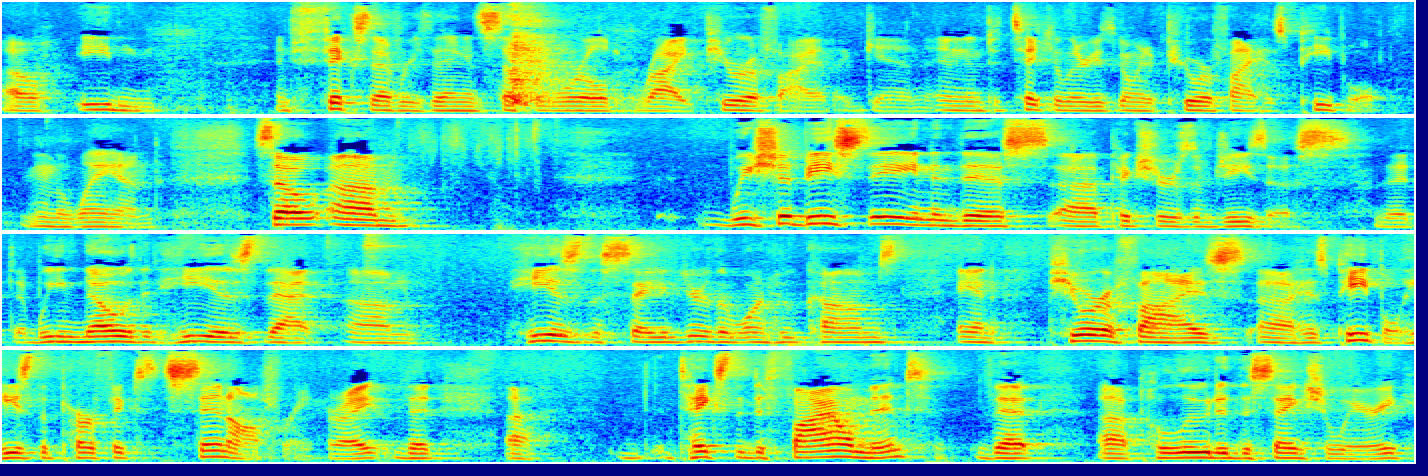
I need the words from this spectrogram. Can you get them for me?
oh, Eden and fix everything and set the world right, purify it again. And in particular, He's going to purify His people in the land. So um, we should be seeing in this uh, pictures of Jesus that we know that He is that. Um, he is the Savior, the one who comes and purifies uh, his people. He's the perfect sin offering, right? That uh, takes the defilement that uh, polluted the sanctuary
